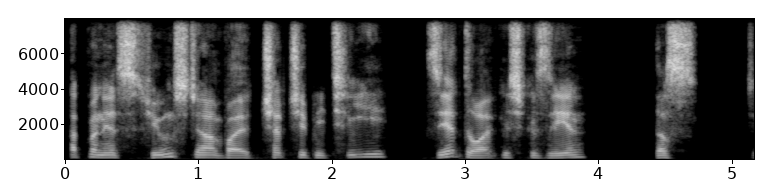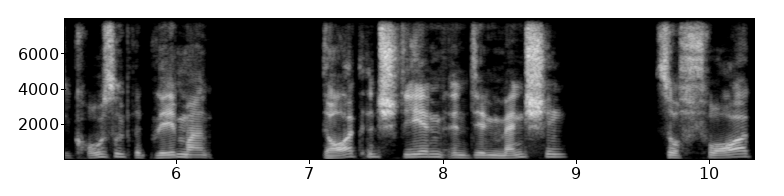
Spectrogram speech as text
hat man jetzt jüngst ja bei ChatGPT sehr deutlich gesehen, dass die großen Probleme dort entstehen, in dem Menschen sofort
